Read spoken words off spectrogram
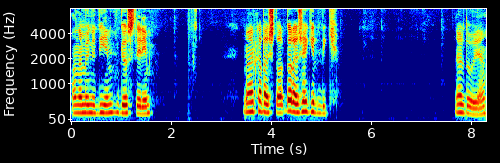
Ana menü diyeyim göstereyim. Arkadaşlar garaja girdik. Nerede o ya?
